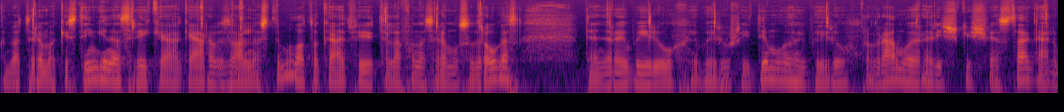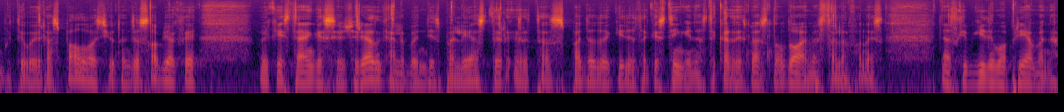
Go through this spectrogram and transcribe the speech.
kuomet turim akis tinginės, reikia gero vizualinio stimulo, tokiu atveju telefonas yra mūsų draugas. Ten yra įvairių, įvairių žaidimų, įvairių programų, yra ryški šviesa, gali būti įvairios spalvos, judantis objektai vaikai stengiasi žiūrėti, gali bandyti paliesti ir, ir tas padeda gydyti akis tinginės. Tai kartais mes naudojamės telefonais net kaip gydimo priemonę.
